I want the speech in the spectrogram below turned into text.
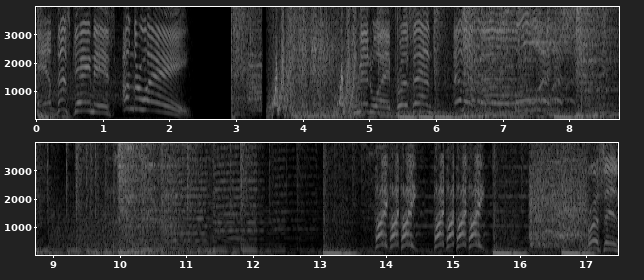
And this game is underway. Midway presents NFL Blitz. Hey, hey, hey, hey, hey, hey. Versus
